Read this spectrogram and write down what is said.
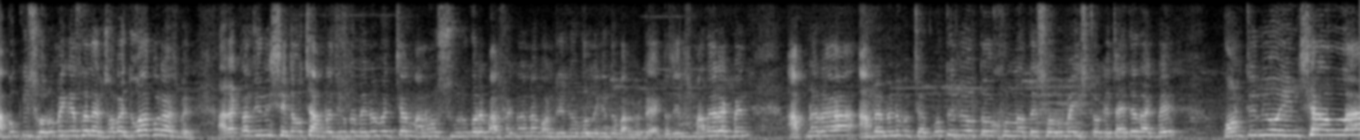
আপু কি শোরুমে গেছিলেন? সবাই দোয়া করে আসবেন। আর একটা জিনিস, সেটা হচ্ছে আমরা যেহেতু ম্যানুফ্যাকচার মানুষ শুরু করে পারফেক্ট না কন্টিনিউ করলে কিন্তু পারফেক্ট হয়। একটা জিনিস মাথায় রাখবেন, আপনারা, আমরা ম্যানুফ্যাকচার প্রতিনিয়ত খুলনাতে শোরুমে স্টকে চাইতে থাকবে। কন্টিনিউ ইনশাআল্লাহ,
